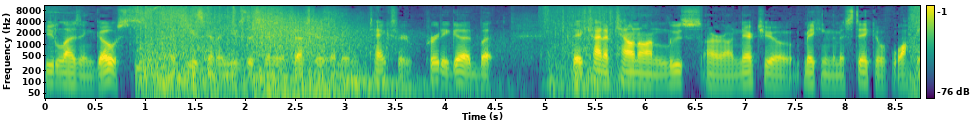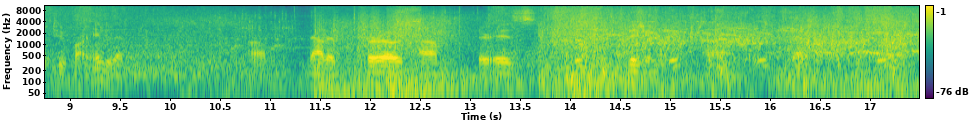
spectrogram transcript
utilizing ghosts if he's going to use this many infestors. I mean, tanks are pretty good, but they kind of count on Luce or on Nerchio making the mistake of walking too far into them. Um, now that burrows, um, there is vision. Didn't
